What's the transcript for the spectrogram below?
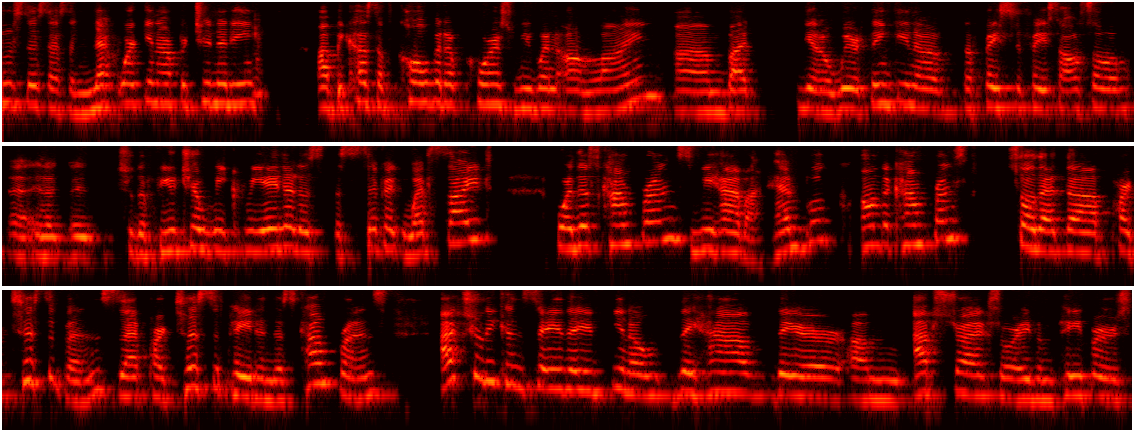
use this as a networking opportunity. Uh, because of COVID, of course, we went online, um, but you know, we're thinking of the face-to-face also uh, in a, to the future. We created a specific website for this conference. We have a handbook on the conference so that the participants that participate in this conference actually can say they, you know, they have their um, abstracts or even papers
